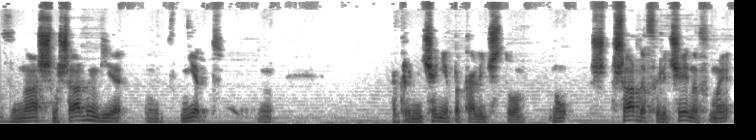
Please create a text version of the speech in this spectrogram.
в нашем шардинге нет ограничения по количеству. Ну, шардов или чейнов мы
